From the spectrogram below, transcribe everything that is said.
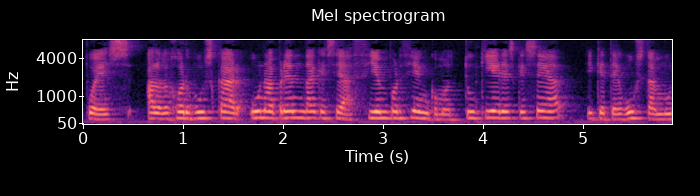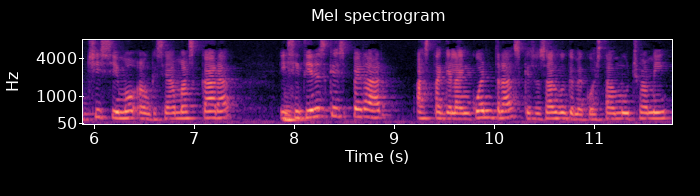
pues a lo mejor buscar una prenda que sea 100% como tú quieres que sea y que te gusta muchísimo, aunque sea más cara, y si mm. tienes que esperar hasta que la encuentras, que eso es algo que me cuesta mucho a mí,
